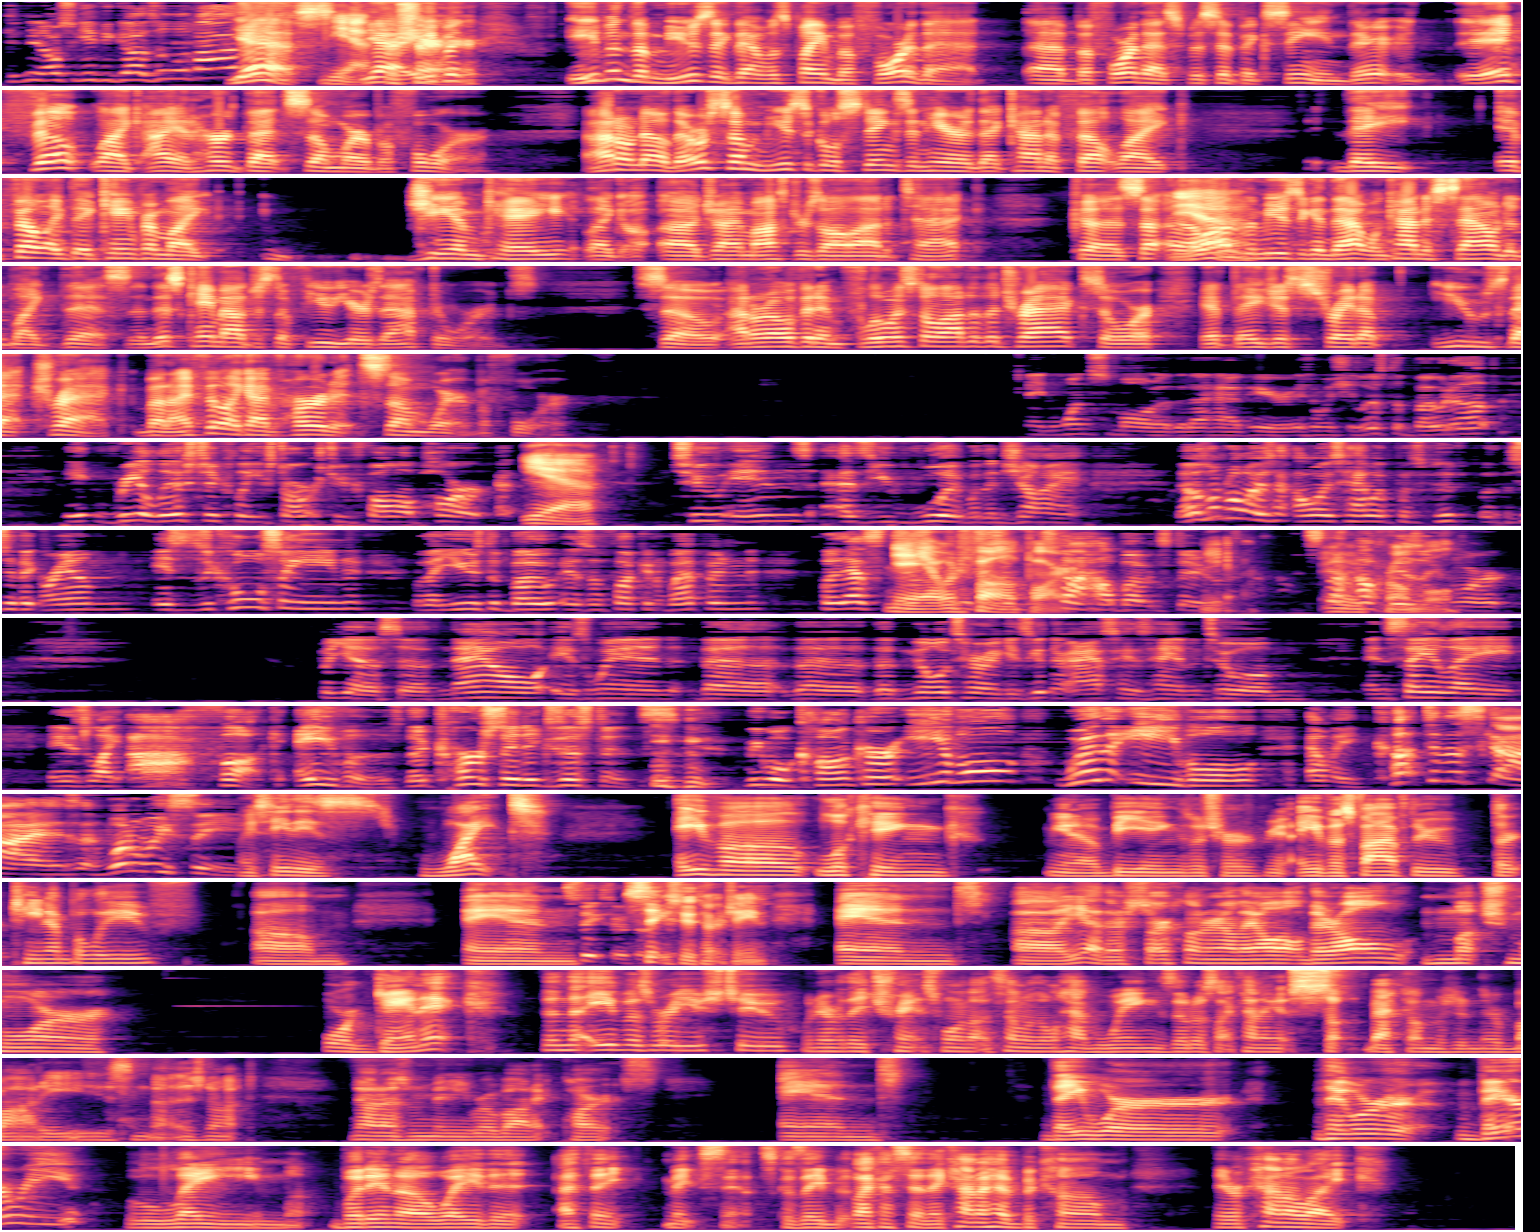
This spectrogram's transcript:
Didn't it also give you Godzilla vibes? Yes. Yeah, Yeah. for sure. Even even the music that was playing before that, uh, before that specific scene, there it felt like I had heard that somewhere before. I don't know. There were some musical stings in here that kind of felt like they. It felt like they came from like GMK, like uh, Giant Monsters All Out Attack, because a Yeah. lot of the music in that one kind of sounded like this, and this came out just a few years afterwards. So I don't know if it influenced a lot of the tracks or if they just straight up used that track, but I feel like I've heard it somewhere before. And one small note that I have here is when she lifts the boat up, it realistically starts to fall apart at Yeah. two ends as you would with a giant. That was one problem I always had with Pacific, with Pacific Rim. Is it's a cool scene where they use the boat as a fucking weapon, but that's Yeah, just- it would fall apart. It's not how boats do. Yeah, it's it not would how physics crumble. work. But yeah, Seth. Now is when the the the military gets getting their asses handed to them, and SEELE is like, ah, fuck, Ava's the cursed existence. we will conquer evil with evil, and we cut to the skies, and what do we see? We see these white Ava looking, you know, beings, which are you know, Ava's five through thirteen, I believe. Um and Six through six through thirteen. And uh yeah, they're circling around. They all they're all much more organic than the Avas we're used to. Whenever they transform, like some of them have wings, they'll just like kind of get sucked back up into their bodies. And there's not not as many robotic parts. And they were they were very lame, but in a way that I think makes sense because they, like I said, they kind of have become. They were kind of like,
